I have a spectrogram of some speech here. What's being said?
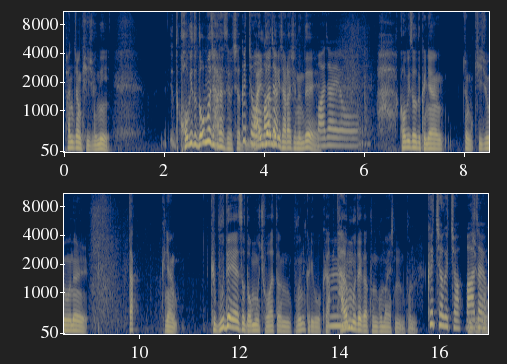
판정 기준이 거기도 너무 잘하세요. 진짜 그쵸, 말도 맞아. 안 되게 잘하시는데. 맞아요. 하, 거기서도 그냥 좀 기준을 딱 그냥 그 무대에서 너무 좋았던 분 그리고 그 음. 다음 무대가 궁금하신 분. 그쵸 그쵸 맞아요. 위주로.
